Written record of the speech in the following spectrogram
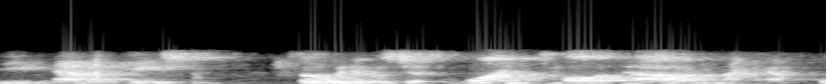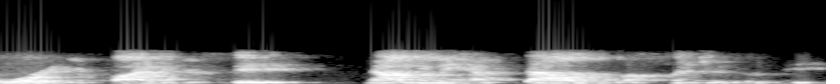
these applications. So when it was just one tall tower, you might have four in your five in your city. Now you may have thousands or hundreds of these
